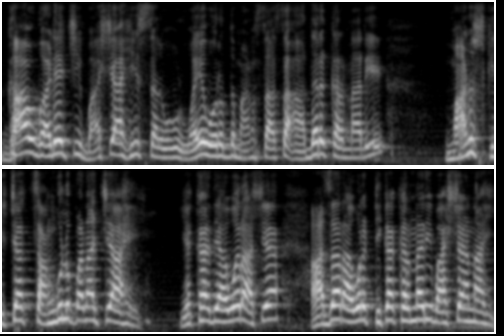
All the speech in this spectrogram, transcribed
गावगाड्याची भाषा ही सर्व वयोवृद्ध माणसाचा आदर करणारी माणुसकीच्या चांगुलपणाची आहे. एखाद्यावर अशा आजारावर टीका करणारी भाषा नाही.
